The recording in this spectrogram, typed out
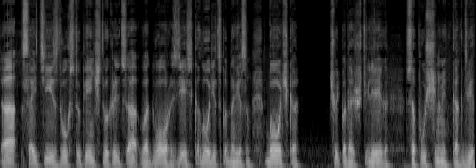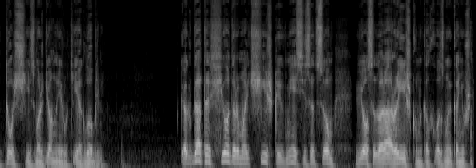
А сойти с двухступенчатого крыльца во двор, здесь колодец под навесом, бочка — чуть подальше телега, с опущенными, как две тощие, изможденные руки оглоблями. Когда-то Федор мальчишкой вместе с отцом вел со двора рыжку на колхозную конюшню.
